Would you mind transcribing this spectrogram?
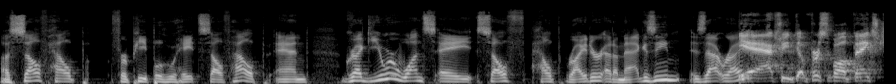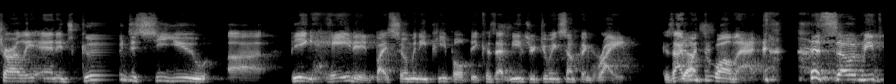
a self help for people who hate self help. And Greg, you were once a self help writer at a magazine. Is that right? Yeah, actually, first of all, thanks, Charlie. And it's good to see you. Uh, being hated by so many people because that means you're doing something right. Because I yes. went through all that, so it means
